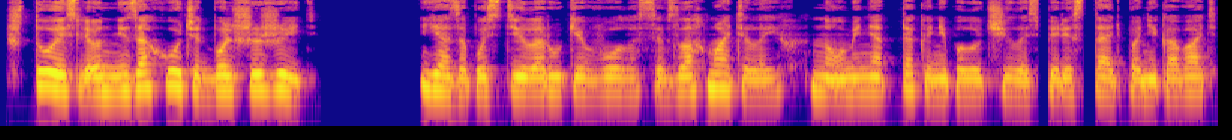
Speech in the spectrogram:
Что, если он не захочет больше жить? Я запустила руки в волосы, взлохматила их, но у меня так и не получилось перестать паниковать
